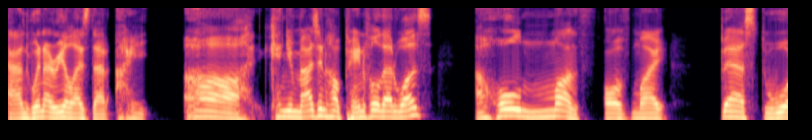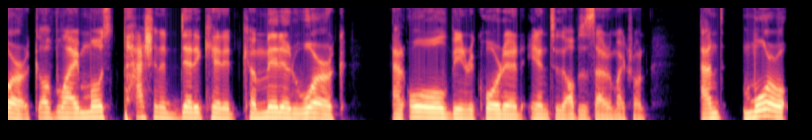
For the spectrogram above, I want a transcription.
And when I realized that, I, oh, can you imagine how painful that was? A whole month of my best work, of my most passionate, dedicated, committed work, and all being recorded into the opposite side of the microphone. And more,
